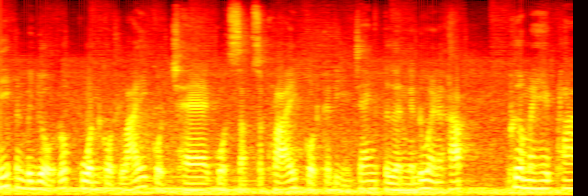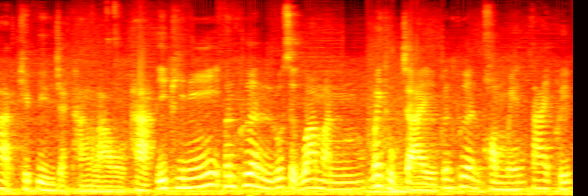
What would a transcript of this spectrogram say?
นี้เป็นประโยชน์รบกวนกดไลค์ กดแชร์ กด Subscribe กดกระดิ่งแจ้งเตือนกันด้วยนะครับเพื่อไม่ให้พลาดคลิปดีจากทางเราหาก EP นี้เพื่อนๆรู้สึกว่ามันไม่ถูกใจเพื่อนๆคอมเมนต์ใต้คลิป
